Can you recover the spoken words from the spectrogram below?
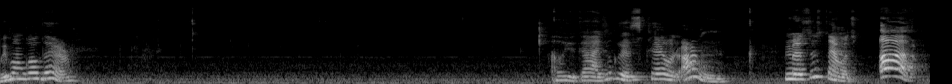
We won't go there. Oh, you guys, look at this sandwich. I mess this sandwich up.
